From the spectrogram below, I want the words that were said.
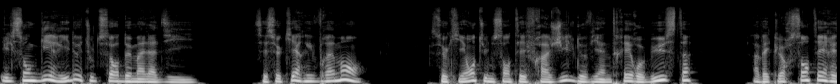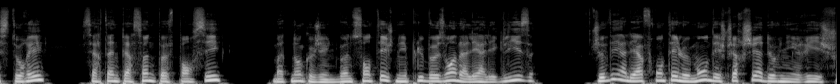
ils sont guéris de toutes sortes de maladies. C'est ce qui arrive vraiment. Ceux qui ont une santé fragile deviennent très robustes, avec leur santé restaurée, certaines personnes peuvent penser Maintenant que j'ai une bonne santé, je n'ai plus besoin d'aller à l'église, je vais aller affronter le monde et chercher à devenir riche.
